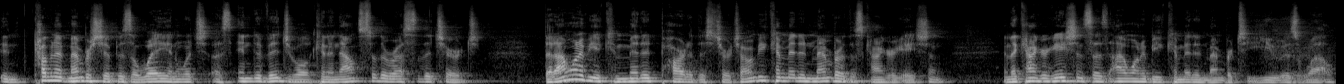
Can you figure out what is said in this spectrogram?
and covenant membership is a way in which an individual can announce to the rest of the church that I want to be a committed part of this church. I want to be a committed member of this congregation. And the congregation says, I want to be a committed member to you as well.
